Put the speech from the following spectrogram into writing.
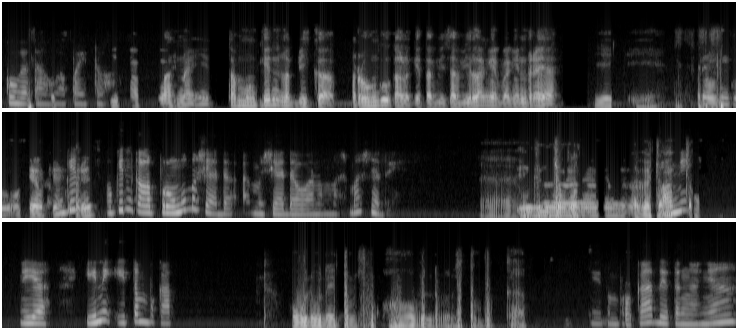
aku nggak tahu apa itu Tapi warna hitam mungkin lebih ke perunggu kalau kita bisa bilang ya Bang Indra ya. Iya, iya. Perunggu. Oke oke. Mungkin- Terus mungkin kalau perunggu masih ada masih ada warna emas-emasnya deh Nah, mungkin Iya, coklat agak Ini- cocok. iya ini hitam pekat Oh, bener-bener hitam. Oh, bener-bener hitam pekat. hitam pekat di tengahnya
